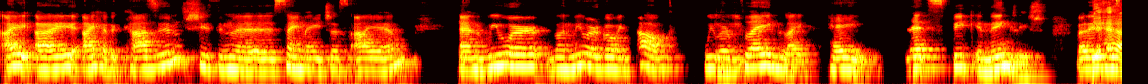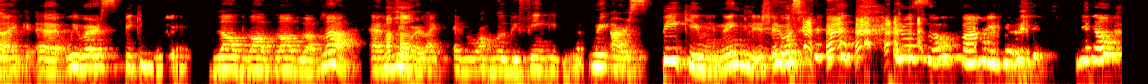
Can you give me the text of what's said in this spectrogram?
I, I I have a cousin. She's in the same age as I am, and we were when we were going out, we were mm-hmm. playing like, "Hey, let's speak in English." But it yeah. was like uh, we were speaking blah blah blah blah blah, and uh-huh. we were like, everyone will be thinking we are speaking in English. It was it was so funny, but you know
